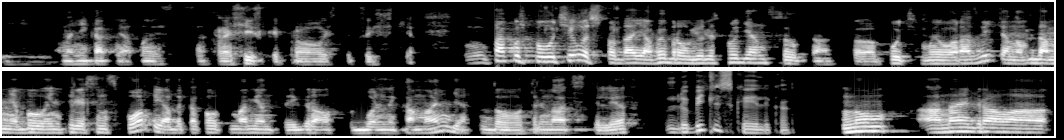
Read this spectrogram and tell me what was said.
и она никак не относится к российской правовой специфике. Ну, так уж получилось, что да, я выбрал юриспруденцию как э, путь моего развития, но когда мне был интересен спорт, я до какого-то момента играл в футбольной команде до 13 лет. Любительская или как? Ну, она играла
